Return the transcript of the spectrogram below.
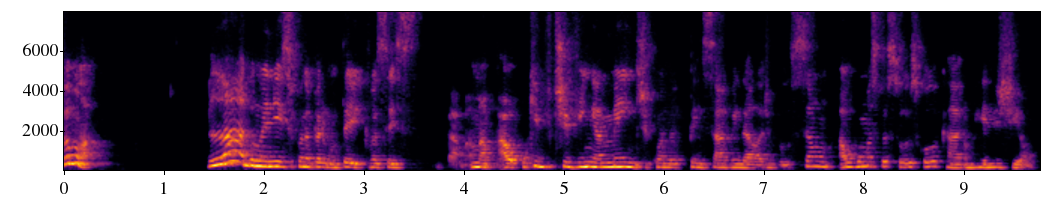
Vamos lá. Lá no início, quando eu perguntei que vocês o que te vinha à mente quando eu pensava em dar aula de evolução, algumas pessoas colocaram religião.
